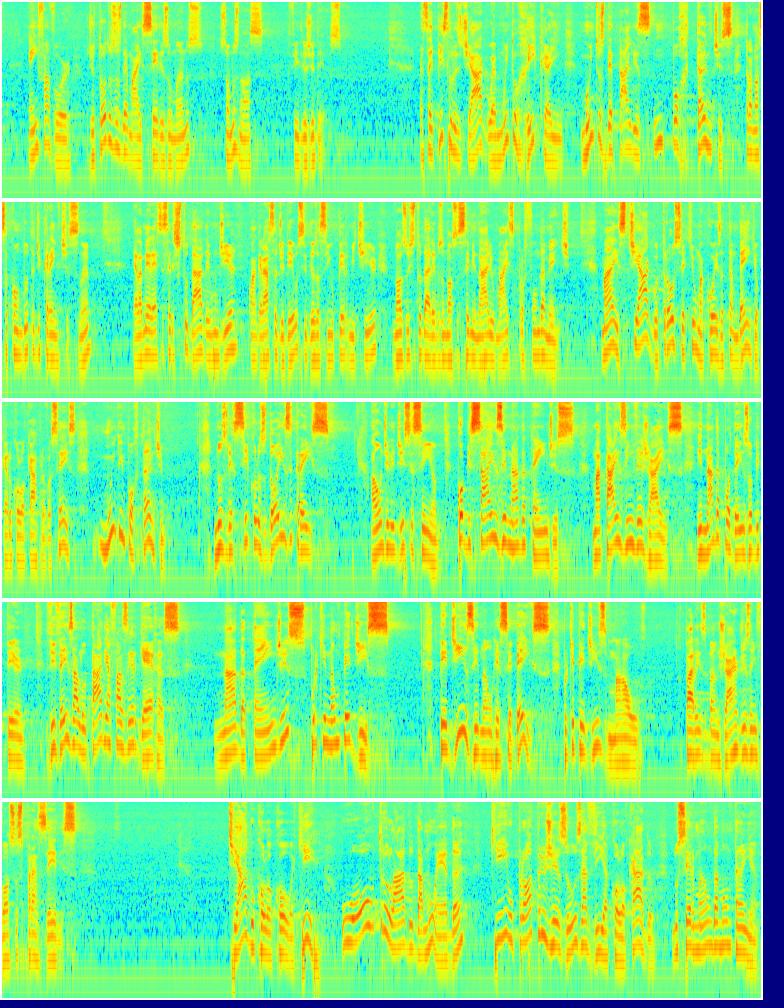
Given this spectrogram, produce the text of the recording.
em favor de todos os demais seres humanos somos nós, filhos de Deus. Essa epístola de Tiago é muito rica em muitos detalhes importantes para a nossa conduta de crentes, né? Ela merece ser estudada e um dia, com a graça de Deus, se Deus assim o permitir, nós o estudaremos no nosso seminário mais profundamente. Mas Tiago trouxe aqui uma coisa também que eu quero colocar para vocês, muito importante, nos versículos 2 e 3, aonde ele disse assim: ó, cobiçais e nada tendes, matais e invejais, e nada podeis obter, viveis a lutar e a fazer guerras, nada tendes, porque não pedis. Pedis e não recebeis, porque pedis mal, para esbanjardes em vossos prazeres. Tiago colocou aqui o outro lado da moeda que o próprio Jesus havia colocado no Sermão da Montanha.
